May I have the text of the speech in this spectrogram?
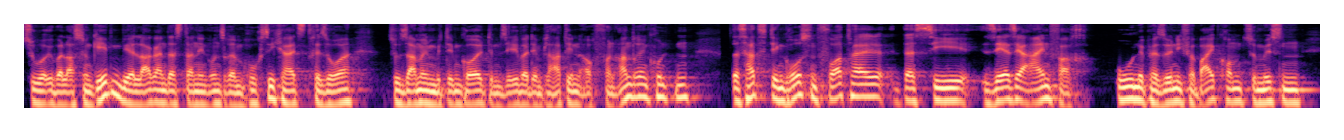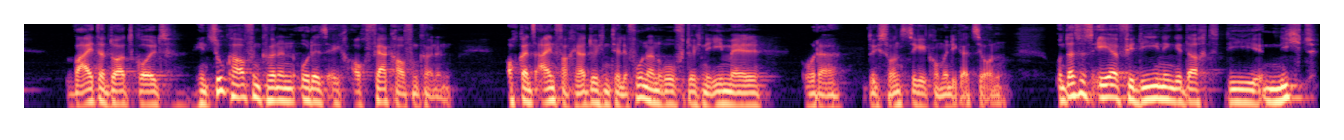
zur Überlassung geben. Wir lagern das dann in unserem Hochsicherheitstresor zusammen mit dem Gold, dem Silber, dem Platin auch von anderen Kunden. Das hat den großen Vorteil, dass Sie sehr, sehr einfach, ohne persönlich vorbeikommen zu müssen, weiter dort Gold hinzukaufen können oder es auch verkaufen können. Auch ganz einfach, ja, durch einen Telefonanruf, durch eine E-Mail oder durch sonstige Kommunikation. Und das ist eher für diejenigen gedacht, die nicht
